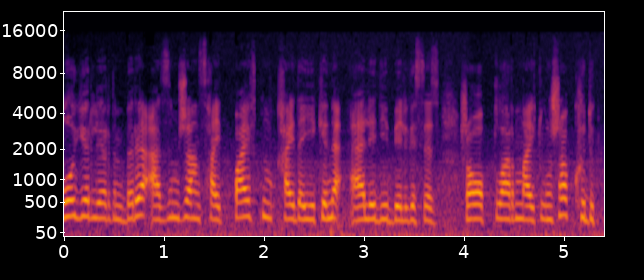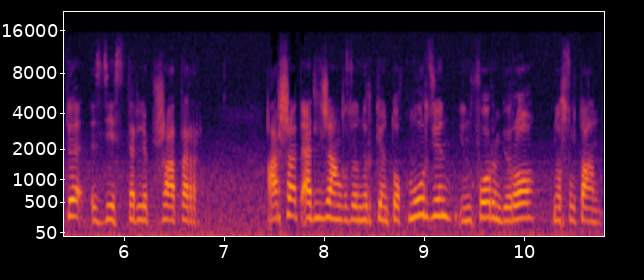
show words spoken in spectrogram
блогерлердің бірі Әзімжан Сайтбаевтың қайда екені әлі де белгісіз. Жауаптылардың айтуынша күдікті іздестіріліп жатыр. Аршат Әділжанқызы Нұркен Тоқмурзин, Информбюро, Нұрсұлтан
